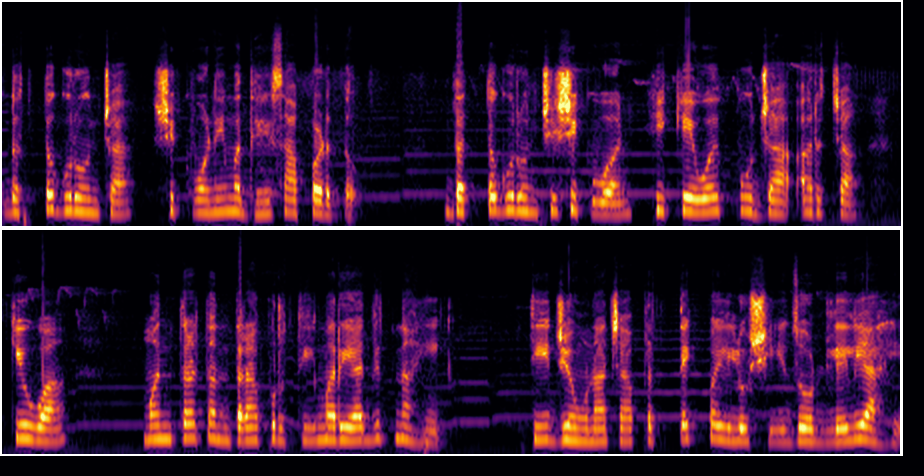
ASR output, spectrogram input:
दत्तगुरूंच्या शिकवणीमध्ये सापडतं. दत्तगुरूंची शिकवण ही केवळ पूजा अर्चा किंवा मंत्रतंत्रापुरती मर्यादित नाही. ती जीवनाच्या प्रत्येक पैलूशी जोडलेली आहे.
